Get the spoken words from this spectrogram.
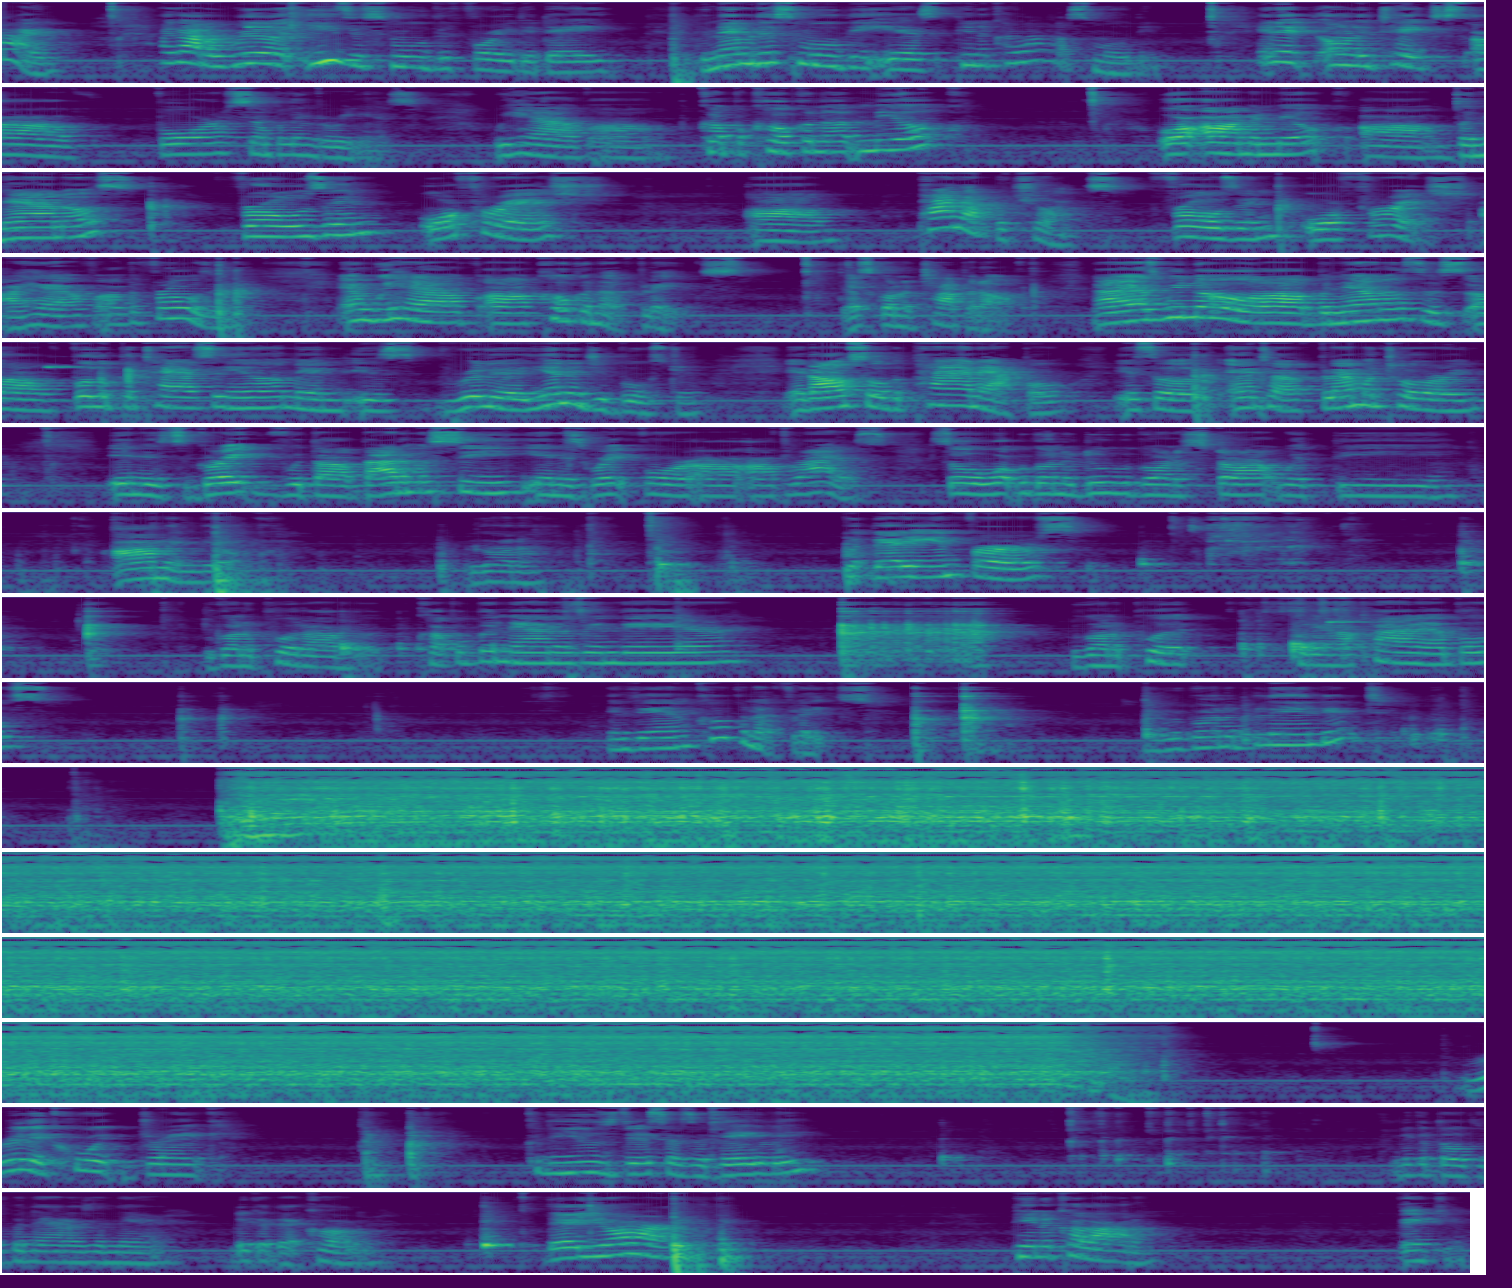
Hi, I got a real easy smoothie for you today. The name of this smoothie is Pina Colada Smoothie. And it only takes uh, four simple ingredients. We have a cup of coconut milk or almond milk, uh, bananas, frozen or fresh, uh, pineapple chunks, frozen or fresh. I have uh, the frozen. And we have uh, coconut flakes. That's gonna top it off. Now, as we know, uh, bananas is uh, full of potassium and is really an energy booster. And also the pineapple is an anti-inflammatory and it's great with uh, vitamin C and it's great for uh, arthritis. So what we're gonna do, we're gonna start with the almond milk. We're gonna put that in first. We're gonna put our couple bananas in there. We're gonna put, put in our pineapples and then coconut flakes. And we're gonna blend it. Really quick drink. Could use this as a daily. Look at those bananas in there. Look at that color. There you are. Pina colada. Thank you.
